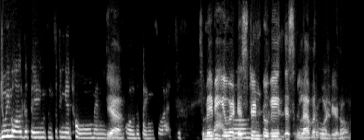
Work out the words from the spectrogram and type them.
doing all the things and sitting at home and yeah all the things so i just so maybe yeah, you were um, destined to be in this glamour world, you know.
